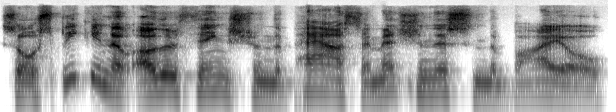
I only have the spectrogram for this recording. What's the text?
so speaking of other things from the past i mentioned this in the bio.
